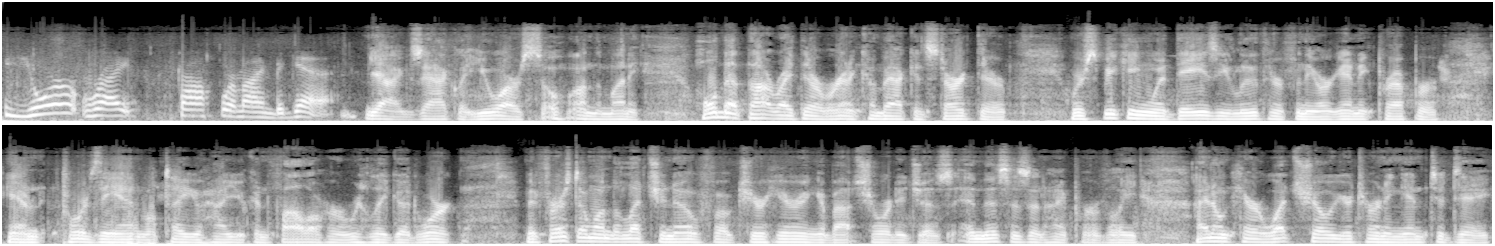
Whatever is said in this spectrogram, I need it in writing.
your right stop where mine began. Yeah, exactly. You are so on the money. Hold that thought right there. We're going to come back and start there. We're speaking with Daisy Luther from the Organic Prepper, and towards the end, we'll tell you how you can follow her really good work. But first, I wanted to let you know, folks, you're hearing about shortages, and this isn't hyperbole. I don't care what show you're turning in today.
